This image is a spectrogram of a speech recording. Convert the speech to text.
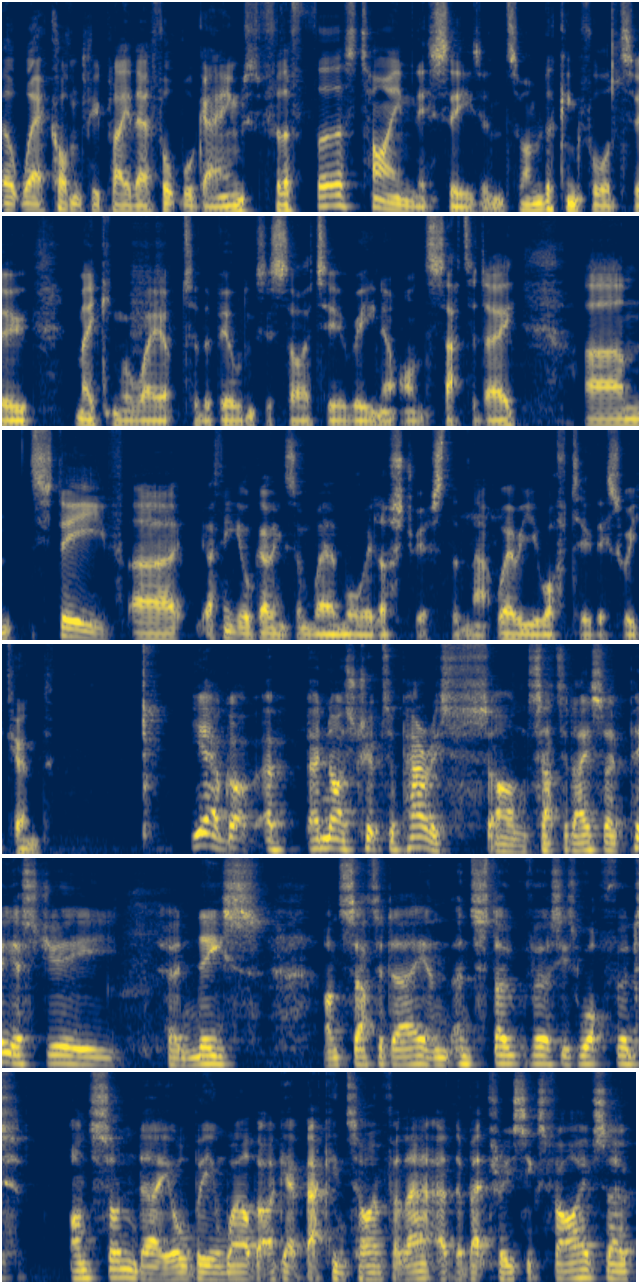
at where Coventry play their football games for the first time this season. So I'm looking forward to making my way up to the Building Society Arena on Saturday. Um, Steve, uh, I think you're going somewhere more illustrious than that. Where are you off to this weekend? Yeah, I've got a, a nice trip to Paris on Saturday. So PSG, uh, Nice on Saturday, and, and Stoke versus Watford on Sunday, all being well, that I get back in time for that at the Bet three six five. So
